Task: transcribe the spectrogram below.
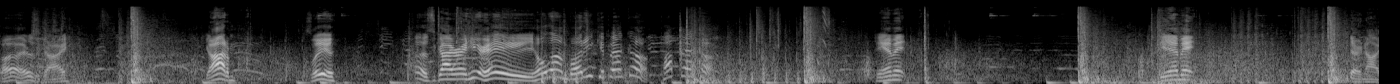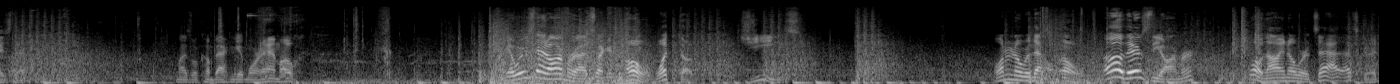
Oh, there's a guy. Got him. See ya. Oh, there's a guy right here. Hey, hold on, buddy. Get back up. Pop back up. Damn it. Damn it. There, now he's dead. Might as well come back and get more ammo. Yeah, where's that armor at so I can... Oh, what the... Jeez. I want to know where that... Oh. Oh, there's the armor. Well, now I know where it's at. That's good.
